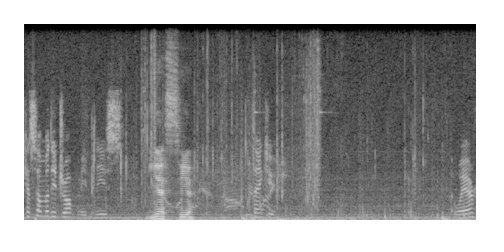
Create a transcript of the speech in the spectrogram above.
Can somebody drop me, please? Yes, here. Thank you. Where?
